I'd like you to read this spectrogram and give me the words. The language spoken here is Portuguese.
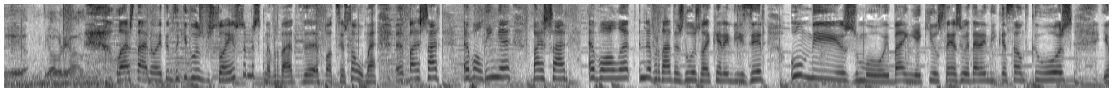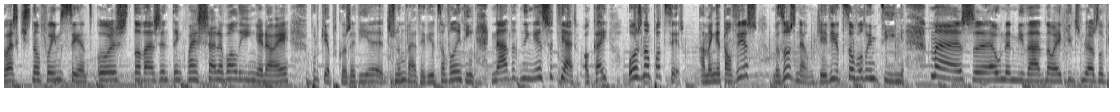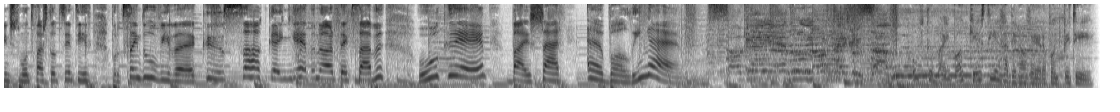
dia obrigado. Lá está, não é? Temos aqui duas versões, mas que na verdade pode ser só uma. Baixar a bolinha, baixar a bola. Na verdade, as duas não é? querem dizer o mesmo. E bem, e aqui o Sérgio a dar a indicação de que hoje, eu acho que isto não foi inocente. Hoje toda a gente tem que baixar a bolinha, não é? Porquê? Porque hoje é dia dos namorados, é dia de São Valentim. Nada de ninguém se chatear, ok? Hoje não pode ser. Amanhã talvez, mas hoje não, que é dia de São Valentim. Mas a unanimidade não é aqui dos melhores ouvintes do mundo, faz todo sentido, porque sem dúvida que só quem é do Norte é que sabe o que é baixar a bolinha. Só quem é do norte é que sabe. Ouve também podcast e a radionovera.pt.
